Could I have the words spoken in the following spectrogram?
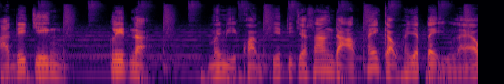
อันที่จริงกลิดน่ะไม่มีความคิดที่จะสร้างดาบให้กับฮายาเตะอยู่แล้ว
